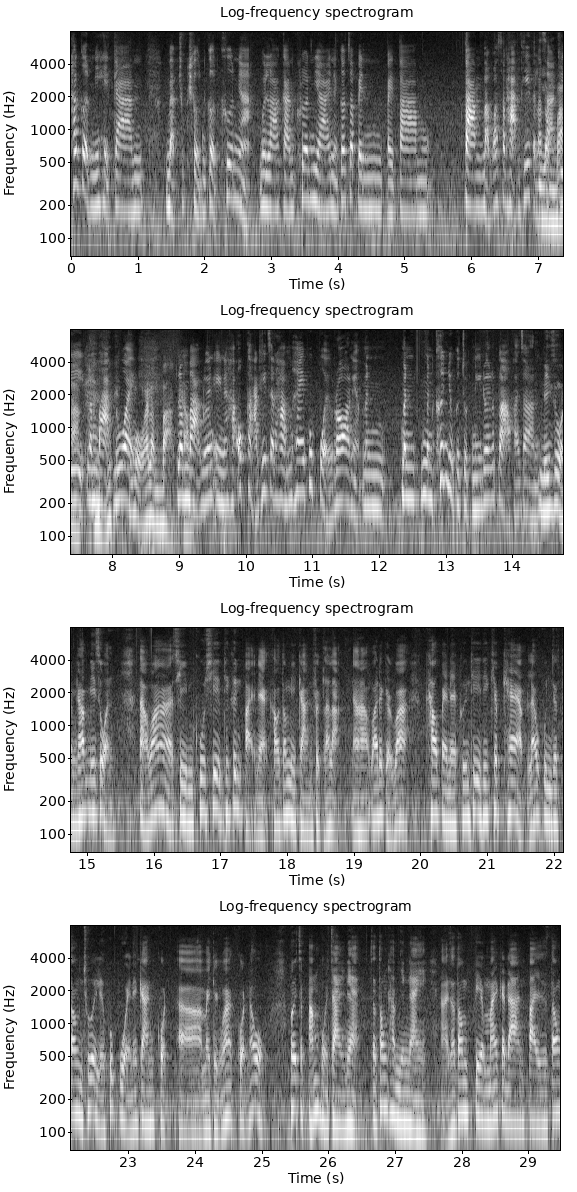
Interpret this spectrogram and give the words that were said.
ถ้าเกิดมีเหตุการณ์แบบฉุกเฉินเกิดขึ้นเนี่ยเวลาการเคลื่อนย้ายเนี่ยก็จะเป็นไปตามตามแบบว่าสถานที่แต่ละสถานที่ลำบากด้วยต้องบอกว่าลำบากครับลำบากด้วยนั่นเองนะคะ โอกาสที่จะทำให้ผู้ป่วยรอดเนี่ยมันมันมันขึ้นอยู่กับจุดนี้ด้วยหรือเปล่าคะอาจารย์ มีส่วนครับมีส่วน แต่ว่าทีมกู้ชีพที่ขึ้นไปเนี่ยเขาต้องมีการฝึกแล้วล่ะนะครับว่าถ้าเกิดว่า เข้าไปในพื้นที่ที่แคบๆแล้วคุณจะต้องช่วยเหลือผู้ป่วยในการกดหมายถึงว่ากดหน้าอก เพื่อจะปั๊มหัวใจเนี่ยจะต้องทำยังไงอาจจะต้องเตรียมไม้กระดานไปจะต้อง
